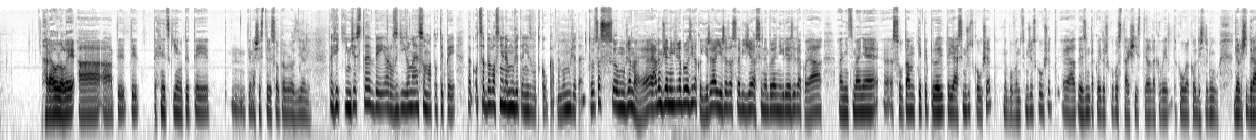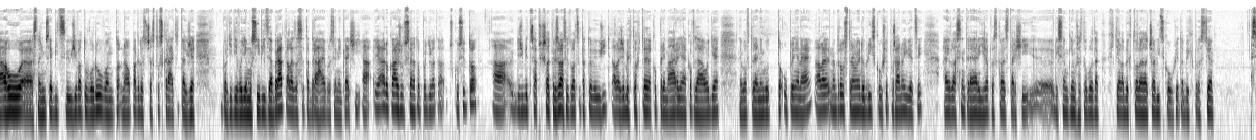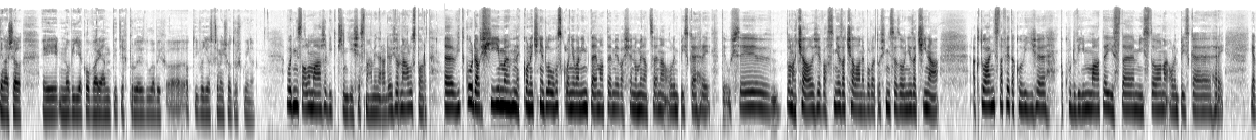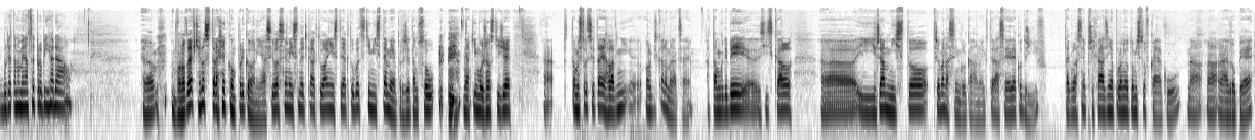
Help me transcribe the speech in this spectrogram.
hrajou roli a, a ty, ty technické, ty, ty, Mm, ty naše styly jsou opravdu rozdílné. Takže tím, že jste vy rozdílné somatotypy, tak od sebe vlastně nemůžete nic odkoukat, nebo můžete? To zase můžeme. Já vím, že nikdy nebudu jezdit jako Jiře, a Jiře zase ví, že asi nebude nikdy jezdit jako já. A nicméně eh, jsou tam typy průjezdů, které já si můžu zkoušet, nebo on si může zkoušet. Já jezdím takový trošku jako starší styl, takový, takovou, jako když řeknu, delší dráhu, eh, snažím se víc využívat tu vodu, on to naopak dost často zkrátí, takže proti té vodě musí víc zabrat, ale zase ta dráha je prostě nejkratší a já dokážu se na to podívat a zkusit to a když by třeba přišla krizová situace, tak to využít, ale že bych to chtěl jako primárně jako v závodě nebo v tréninku, to úplně ne, ale na druhou stranu je dobrý zkoušet pořád nové věci a i vlastně trenér Jiřa Proskavec starší, eh, když jsem k němu přestoupil, tak chtěl, abych tohle začal víc zkoušet, abych prostě si našel i nový jako varianty těch průjezdů, abych eh, od té vodě přemýšlel trošku jinak. Vodní slalomář Vít Přindiš je s námi na radiožurnálu Sport. Eh, Vítku, dalším nekonečně dlouho skloňovaným tématem je vaše nominace na olympijské hry. Ty už si to načal, že vlastně začala nebo v letošní sezóně začíná. Aktuální stav je takový, že pokud vím, máte jisté místo na olympijské hry. Jak bude ta nominace probíhat dál? Uh, ono to je všechno strašně komplikované. Já si vlastně nejsem teďka aktuálně jistý, jak to vůbec s tím místem je, protože tam jsou nějaké možnosti, že uh, to mistr světa je hlavní uh, olympijská nominace a tam, kdyby získal uh, Jiřa místo třeba na single kánoji, která se jede jako dřív, tak vlastně přichází mě o to místo v kajaku na, na, na Evropě.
